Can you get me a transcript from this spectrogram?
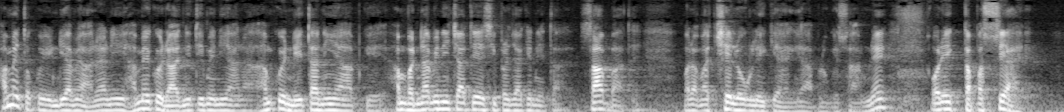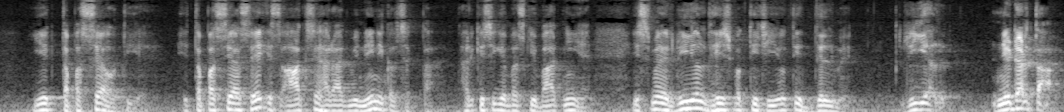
हमें तो कोई इंडिया में आना नहीं, हमें कोई राजनीति में नहीं आना, हम कोई नेता नहीं है आपके, हम बनना भी नहीं चाहते ऐसी प्रजा के नेता, साफ़ बात है, पर हम अच्छे लोग लेके आएँगे आप लोगों के सामने, और एक तपस्या है, ये एक तपस्या होती है। तपस्या से इस आग से हर आदमी नहीं निकल सकता। हर किसी के बस की बात नहीं है। इसमें रियल देशभक्ति चाहिए होती दिल में। रियल, निडरता,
